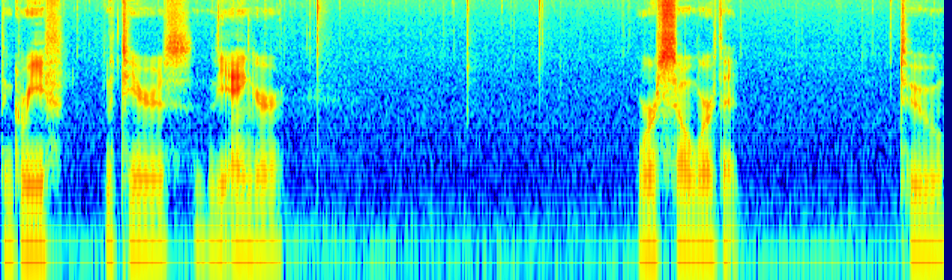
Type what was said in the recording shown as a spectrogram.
the grief, the tears, the anger were so worth it to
